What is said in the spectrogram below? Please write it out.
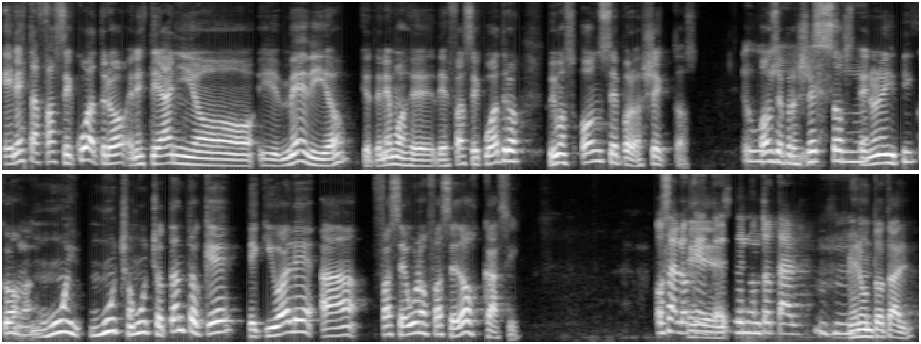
en esta fase 4, en este año y medio que tenemos de, de fase 4, tuvimos 11 proyectos. Uy, 11 proyectos sí. en un año y pico, muy, mucho, mucho, tanto que equivale a fase 1, fase 2 casi. O sea, lo que eh, es en un total. Uh -huh. En un total.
